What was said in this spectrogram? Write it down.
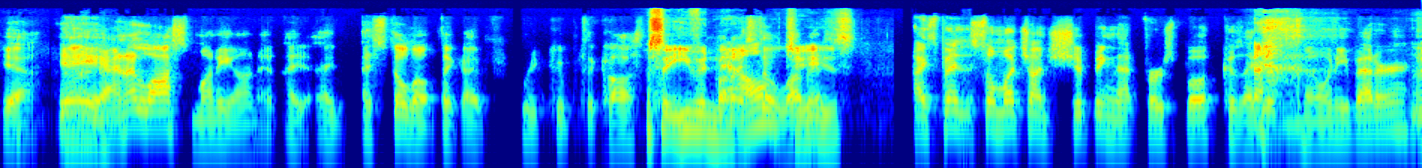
Yeah, yeah, I yeah, and I lost money on it. I, I I still don't think I've recouped the cost. So even But I now, still love it. I spent so much on shipping that first book because I didn't know any better.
